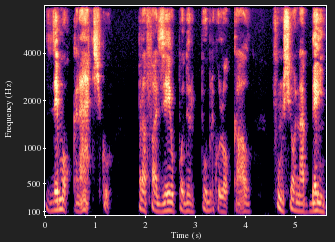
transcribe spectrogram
democrático para fazer o poder público local funcionar bem,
